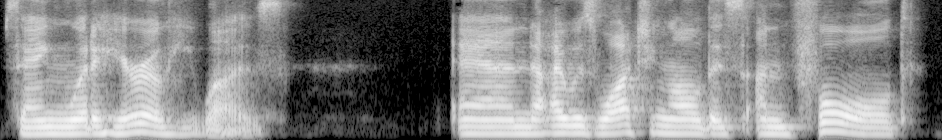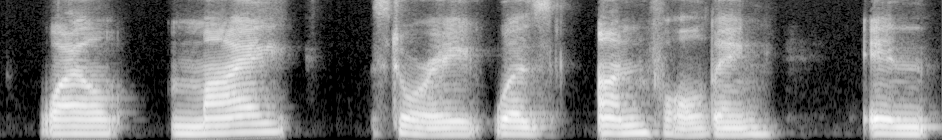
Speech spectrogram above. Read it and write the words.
saying what a hero he was. And I was watching all this unfold while my story was unfolding in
